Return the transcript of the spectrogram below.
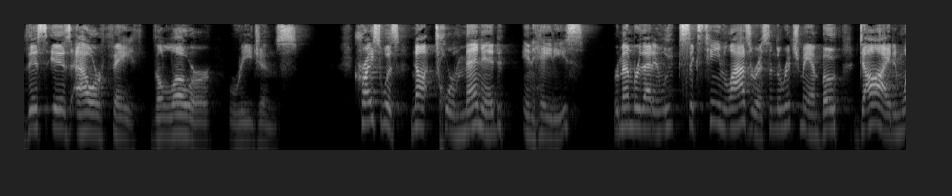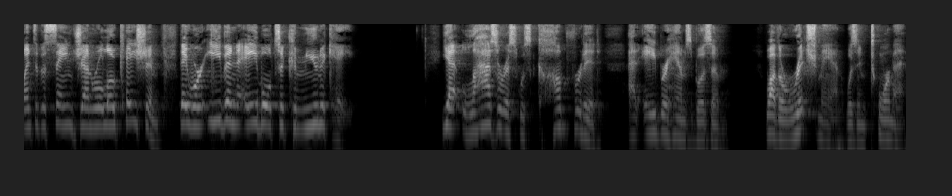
this is our faith, the lower regions. Christ was not tormented in Hades. Remember that in Luke 16, Lazarus and the rich man both died and went to the same general location. They were even able to communicate. Yet Lazarus was comforted at Abraham's bosom while the rich man was in torment.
